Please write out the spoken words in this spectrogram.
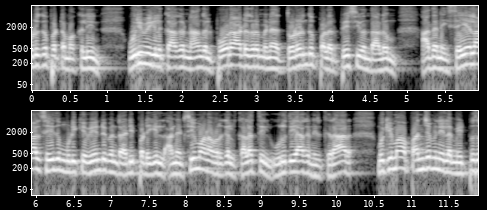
ஒடுக்கப்பட்ட மக்களின் உரிமைகளுக்காக நாங்கள் போராடுகிறோம் என தொடர்ந்து பலர் பேசி வந்தாலும் அதனை செயலால் செய்து முடிக்க வேண்டும் என்ற அடிப்படையில் அண்ணன் சீமான் அவர்கள் களத்தில் உறுதியாக நிற்கிறார். முக்கியமாக பஞ்சமி நில மீட்பு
